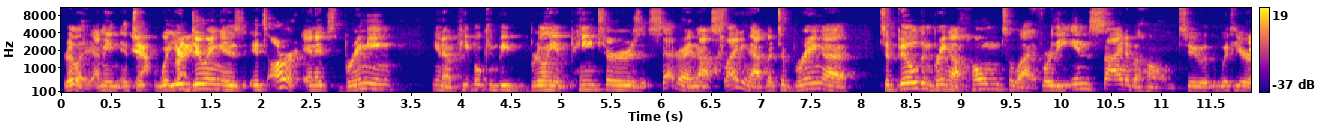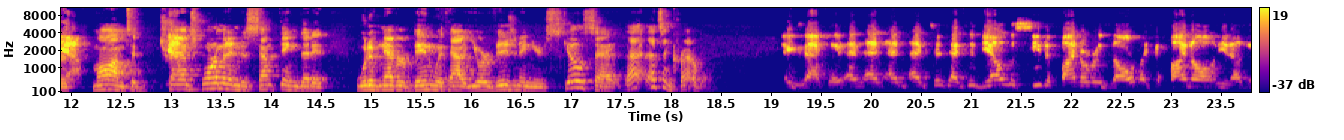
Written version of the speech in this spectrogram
Really, I mean, it's yeah, what you're right. doing is it's art, and it's bringing you know, people can be brilliant painters, et cetera, and not slighting that, but to bring a to build and bring a home to life or the inside of a home to with your yeah. mom to transform yeah. it into something that it would have never been without your vision and your skill set that that's incredible exactly and and and, and, to, and to be able to see the final result like the final you know the,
